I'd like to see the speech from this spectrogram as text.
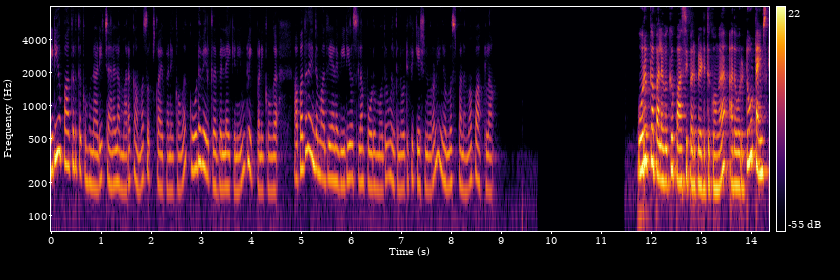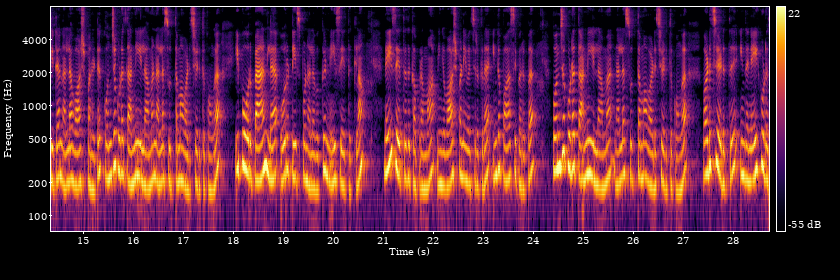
வீடியோ பார்க்குறதுக்கு முன்னாடி சேனலை மறக்காமல் சப்ஸ்கிரைப் பண்ணிக்கோங்க. கூடவே இருக்கிற பெல் ஐக்கனையும் கிளிக் பண்ணிக்கோங்க. அப்போ தான் இந்த மாதிரியான வீடியோஸ்லாம் போடும்போது உங்களுக்கு நோட்டிஃபிகேஷன் வரும். நீங்கள் மிஸ் பண்ணாமல் பார்க்கலாம். ஒரு கப் அளவுக்கு பாசிப்பருப்பு எடுத்துக்கோங்க. அதை ஒரு டூ டைம்ஸ் கிட்ட நல்லா வாஷ் பண்ணிவிட்டு கொஞ்சம் கூட தண்ணி இல்லாமல் நல்லா சுத்தமாக வடித்து எடுத்துக்கோங்க. இப்போ ஒரு பேனில் ஒரு டீஸ்பூன் அளவுக்கு நெய் சேர்த்துக்கலாம். நெய் சேர்த்ததுக்கப்புறமா நீங்கள் வாஷ் பண்ணி வச்சுருக்கிற இந்த பாசிப்பருப்பை கொஞ்சம் கூட தண்ணி இல்லாமல் நல்லா சுத்தமாக வடித்து எடுத்துக்கோங்க. வடித்து எடுத்து இந்த நெய் கூட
